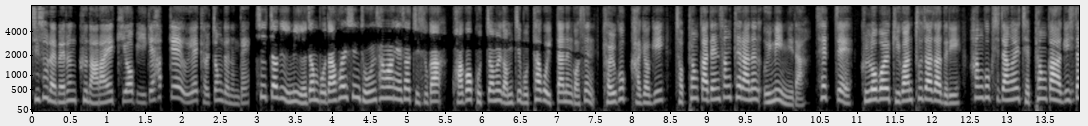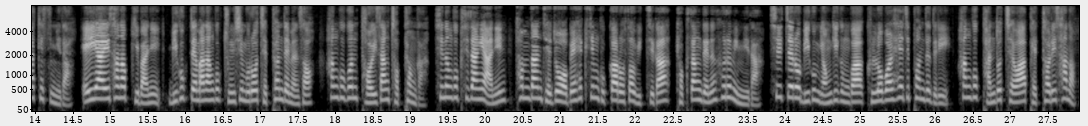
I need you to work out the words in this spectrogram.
지수 레벨은 그 나라의 기업 이익의 합계에 의해 결정되는데 실적이 이미 예전보다 훨씬 좋은 상황에서 지수가 과거 고점을 넘지 못하고 있다는 것은 결국 가격이 저평가된 상태라는 의미입니다. 셋째, 글로벌 기관 투자자들이 한국 시장을 재평가하기 시작했습니다. AI 산업 기반이 미국 대만 한국 중심으로 재편되면서 한국은 더 이상 저평가, 신흥국 시장이 아닌 첨단 제조업의 핵심 국가로서 위치가 격상되는 흐름입니다. 실제로 미국 연기금과 글로벌 헤지펀드들이 한국 반도체와 배터리 산업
